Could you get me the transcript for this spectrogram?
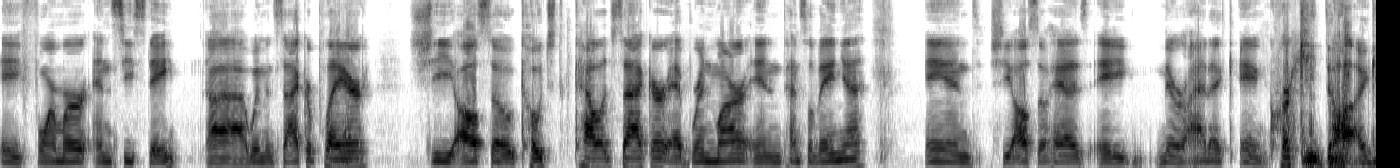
a former NC State uh, women's soccer player. She also coached college soccer at Bryn Mawr in Pennsylvania. And she also has a neurotic and quirky dog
